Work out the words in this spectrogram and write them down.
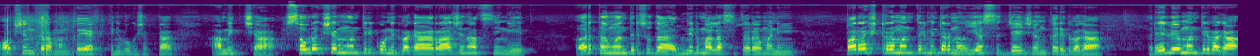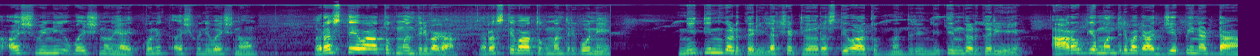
ऑप्शन क्रमांक या ठिकाणी बघू शकता. अमित शहा. संरक्षण मंत्री कोण आहेत? बघा राजनाथ सिंग आहेत. अर्थमंत्रीसुद्धा निर्मला सीतारामन आहे. परराष्ट्र मंत्री मित्रांनो एस जयशंकर आहेत. बघा रेल्वे मंत्री बघा अश्विनी वैष्णव हे आहेत. कोण आहेत? अश्विनी वैष्णव. रस्ते वाहतूक मंत्री बघा रस्ते वाहतूक मंत्री कोण आहे? नितीन गडकरी. लक्षात ठेवा रस्ते वाहतूक मंत्री नितीन गडकरी आहे. आरोग्य मंत्री बघा जे पी नड्डा.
